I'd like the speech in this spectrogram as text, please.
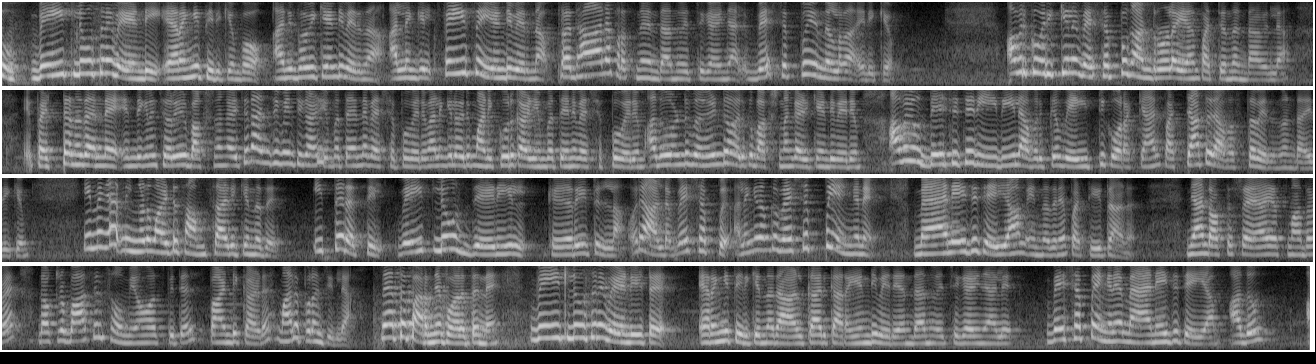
പലർക്കും വെയിറ്റ് ലോസിന് വേണ്ടി ഇറങ്ങിത്തിരിക്കുമ്പോൾ അനുഭവിക്കേണ്ടി വരുന്ന അല്ലെങ്കിൽ ഫേസ് ചെയ്യേണ്ടി വരുന്ന പ്രധാന പ്രശ്നം എന്താണെന്ന് വെച്ച് കഴിഞ്ഞാൽ വിശപ്പ് എന്നുള്ളതായിരിക്കും. അവർക്ക് ഒരിക്കലും വിശപ്പ് കൺട്രോൾ ചെയ്യാൻ പറ്റുന്നുണ്ടാവില്ല. പെട്ടെന്ന് തന്നെ എന്തെങ്കിലും ചെറിയൊരു ഭക്ഷണം കഴിച്ചാൽ അഞ്ച് മിനിറ്റ് കഴിയുമ്പോൾ തന്നെ വിശപ്പ് വരും. അല്ലെങ്കിൽ ഒരു മണിക്കൂർ കഴിയുമ്പോഴത്തേന് വിശപ്പ് വരും. അതുകൊണ്ട് വീണ്ടും അവർക്ക് ഭക്ഷണം കഴിക്കേണ്ടി വരും. അവർ ഉദ്ദേശിച്ച രീതിയിൽ അവർക്ക് വെയിറ്റ് കുറയ്ക്കാൻ പറ്റാത്തൊരവസ്ഥ വരുന്നുണ്ടായിരിക്കും. ഇന്ന് ഞാൻ നിങ്ങളുമായിട്ട് സംസാരിക്കുന്നത് ഇത്തരത്തിൽ വെയിറ്റ് ലോസ് ജേണിയിൽ കയറിയിട്ടുള്ള ഒരാളുടെ വിശപ്പ് അല്ലെങ്കിൽ നമുക്ക് വിശപ്പ് എങ്ങനെ മാനേജ് ചെയ്യാം എന്നതിനെ പറ്റിയിട്ടാണ്. ഞാൻ doctor Shreya S Madhavan doctor Basil homeo hospital Pandikkad Malappuram ജില്ല. നേരത്തെ പറഞ്ഞ പോലെ തന്നെ വെയിറ്റ് ലോസിന് വേണ്ടിയിട്ട് ഇറങ്ങിത്തിരിക്കുന്ന ഒരാൾക്കാർക്ക് അറിയേണ്ടി വരിക എന്താന്ന് വെച്ച് കഴിഞ്ഞാൽ വിശപ്പ് എങ്ങനെ മാനേജ് ചെയ്യാം അതും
